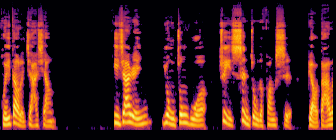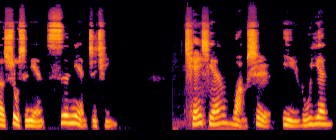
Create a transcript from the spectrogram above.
回到了家乡，一家人用中国最慎重的方式表达了数十年思念之情。前贤往事已如烟，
